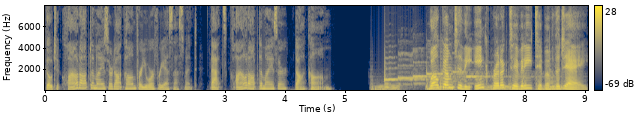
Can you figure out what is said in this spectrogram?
Go to cloudoptimizer.com for your free assessment. That's cloudoptimizer.com. Welcome to the Inc. Productivity Tip of the Day.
